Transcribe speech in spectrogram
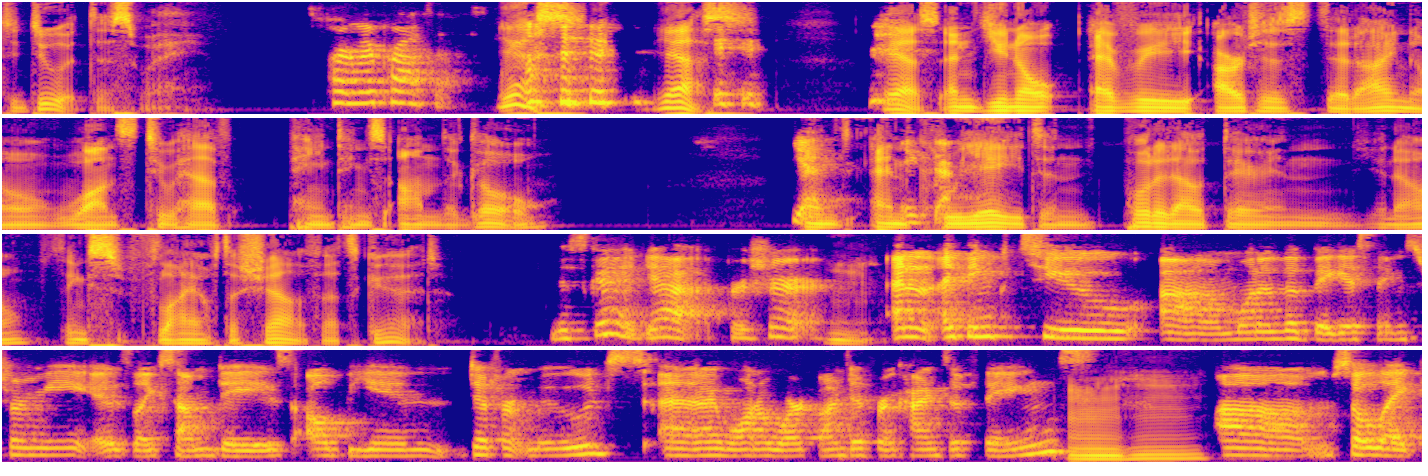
to do it this way. It's part of my process. Yes. yes. Yes, and you know, every artist that I know wants to have paintings on the go yes, and and exactly. create and put it out there, and you know, things fly off the shelf. That's good. It's good, yeah, for sure. Mm. And I think too, um, one of the biggest things for me is like some days I'll be in different moods and I want to work on different kinds of things. hmm Um, so like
